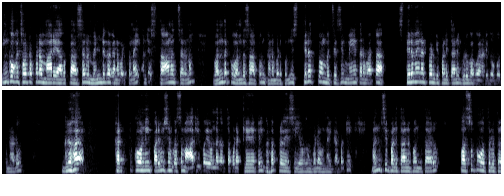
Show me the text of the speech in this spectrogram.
ఇంకొక చోట కూడా మారే అవకాశాలు మెండుగా కనబడుతున్నాయి. అంటే స్థాన చలనం వందకు వంద శాతం కనబడుతుంది. స్థిరత్వం వచ్చేసి మే తర్వాత స్థిరమైనటువంటి ఫలితాన్ని గురు భగవాన్ అడిగబోతున్నాడు. గృహ కట్టుకొని పర్మిషన్ కోసం ఆగిపోయి ఉన్నదంతా కూడా క్లియర్ అయిపోయి గృహప్రవేశ యోగం కూడా ఉన్నాయి కాబట్టి మంచి ఫలితాలను పొందుతారు. పసుపు ఒత్తులతో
